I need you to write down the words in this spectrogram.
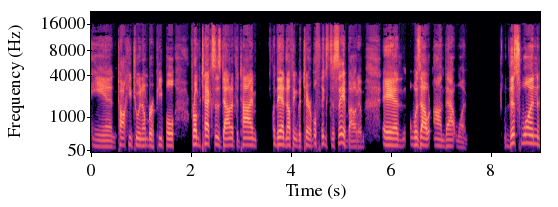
And talking to a number of people from Texas down at the time, they had nothing but terrible things to say about him and was out on that one. This one,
